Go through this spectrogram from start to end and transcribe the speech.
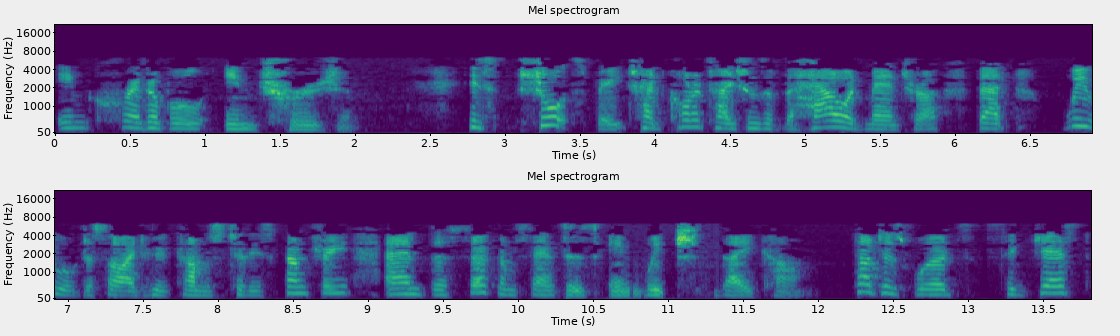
incredible intrusion. His short speech had connotations of the Howard mantra that we will decide who comes to this country and the circumstances in which they come. Tudge's words suggest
